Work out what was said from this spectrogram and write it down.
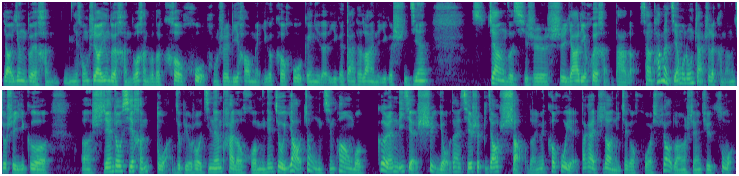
要应对很，你同时要应对很多很多的客户，同时理好每一个客户给你的一个 deadline 的一个时间，这样子其实是压力会很大的。像他们节目中展示的，可能就是一个，呃，时间周期很短。就比如说我今天派了活，明天就要这种情况，我个人理解是有，但其实是比较少的，因为客户也大概知道你这个活需要多长时间去做。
